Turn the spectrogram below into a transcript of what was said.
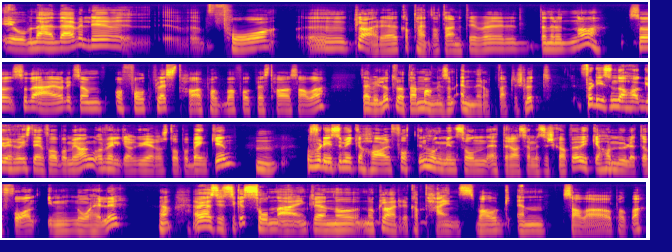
Jo, men det er, det er veldig øh, få øh, klare kapteinsalternativer denne runden nå, da. Så, så det er jo liksom Og folk flest har Pogba, folk flest har Salah. Så jeg vil jo tro at det er mange som ender opp der til slutt. For de som da har Guero istedenfor Aubameyang, og velger Guero å stå på benken. Mm. Og for de som ikke har fått inn Hongmin Son etter Asiamesterskapet, og ikke har mulighet til å få han inn nå heller. Ja, Jeg syns ikke sånn er egentlig noe, noe klarere kapteinsvalg enn Salah og Pogba.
